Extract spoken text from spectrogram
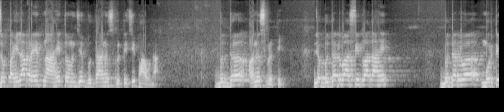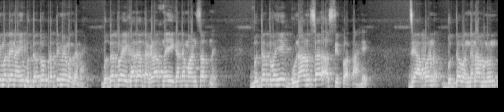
जो पहिला प्रयत्न आहे तो म्हणजे बुद्ध अनुस्मृतीची भावना. बुद्ध अनुस्मृती. म्हणजे बुद्धत्व अस्तित्वात आहे. बुद्धत्व मूर्तीमध्ये नाही बुद्धत्व प्रतिमेमध्ये नाही. बुद्धत्व एखाद्या दगडात नाही एखाद्या माणसात नाही. बुद्धत्व हे गुणानुसार अस्तित्वात आहे. जे आपण बुद्ध वंदना म्हणून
